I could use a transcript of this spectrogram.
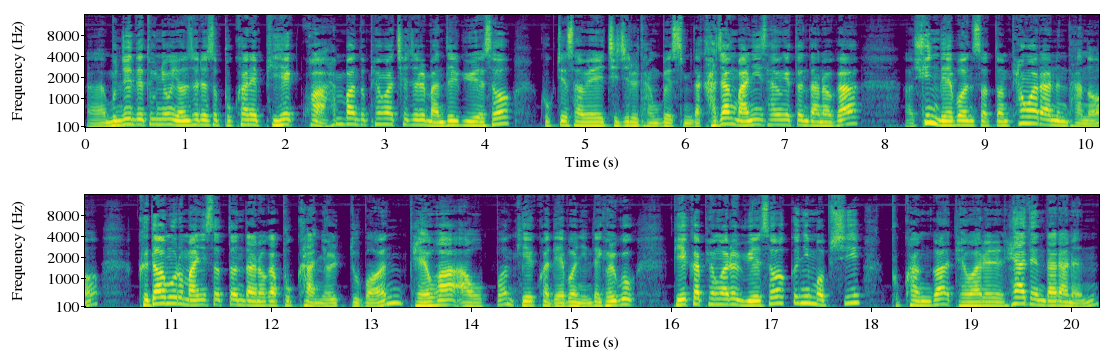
아, 문재인 대통령은 연설에서 북한의 비핵화, 한반도 평화 체제를 만들기 위해서 국제사회의 지지를 당부했습니다. 가장 많이 사용했던 단어가 54번 썼던 평화라는 단어, 그 다음으로 많이 썼던 단어가 북한 12번, 대화 9번, 비핵화 4번인데 결국 비핵화 평화를 위해서 끊임없이 북한과 대화를 해야 된다라는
